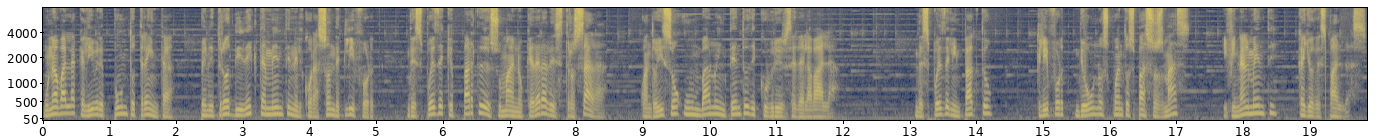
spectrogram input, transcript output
Una bala calibre .30 penetró directamente en el corazón de Clifford después de que parte de su mano quedara destrozada cuando hizo un vano intento de cubrirse de la bala. Después del impacto, Clifford dio unos cuantos pasos más y finalmente cayó de espaldas.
